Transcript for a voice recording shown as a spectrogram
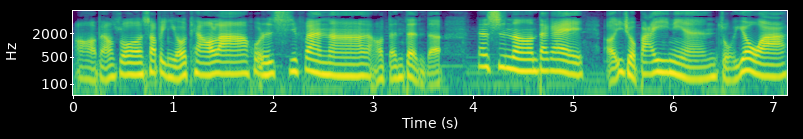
啊，比方说烧饼油条啦，或者是稀饭呐，然后等等的。但是呢，大概呃一九八一年左右啊。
